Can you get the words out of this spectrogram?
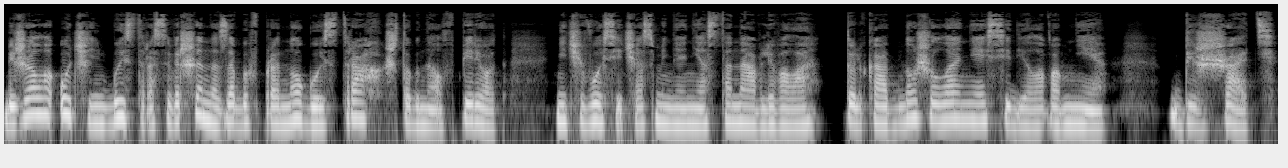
Бежала очень быстро, совершенно забыв про ногу и страх, что гнал вперед. Ничего сейчас меня не останавливало. Только одно желание сидело во мне — бежать.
